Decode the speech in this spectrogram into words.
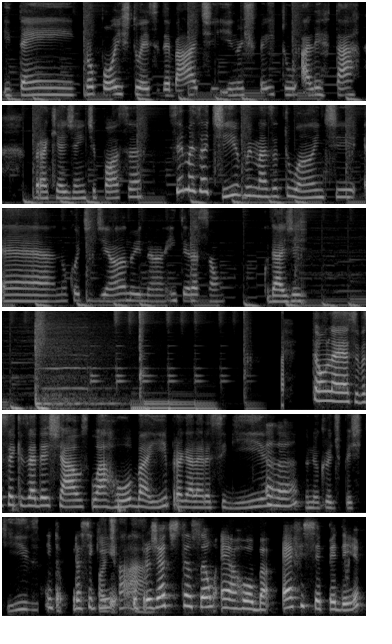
e tem proposto esse debate e nos feito alertar para que a gente possa ser mais ativo e mais atuante é, no cotidiano e na interação da gestão Então, Léa, se você quiser deixar o, o arroba aí para a galera seguir uhum. no núcleo de pesquisa. Então, para seguir, o projeto de extensão é arroba fcpd.fpr.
